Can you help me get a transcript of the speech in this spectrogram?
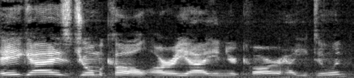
Hey guys, Joe McCall, REI in your car. How you doing?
